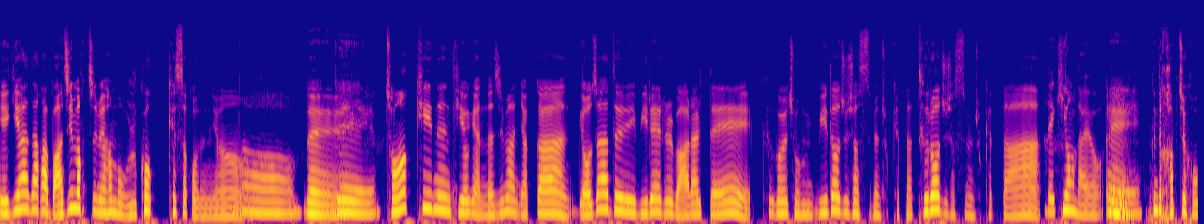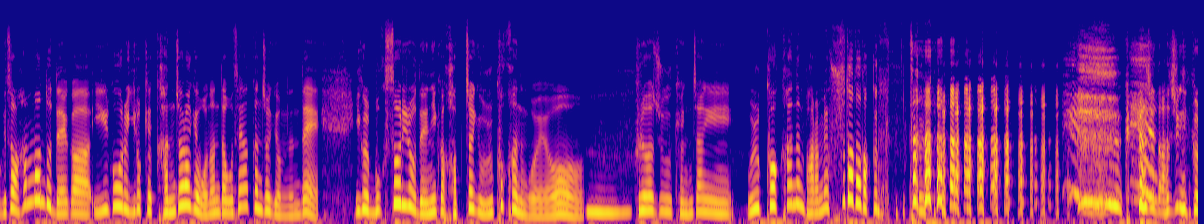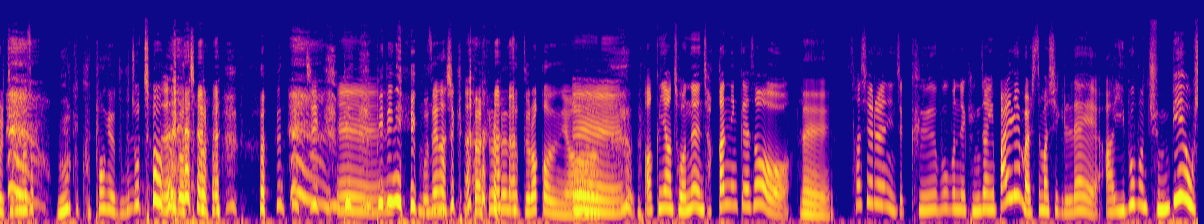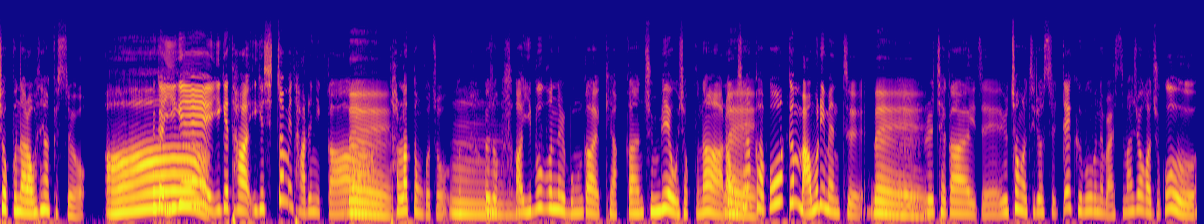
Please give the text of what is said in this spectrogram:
얘기하다가 마지막쯤에 한번 울컥했었거든요. 아, 네. 네. 정확히는 기억이 안 나지만 약간 여자들이 미래를 말할 때 그걸 좀 믿어주셨으면 좋겠다. 들어주셨으면 좋겠다. 네, 기억나요. 네. 네. 근데 갑자기 거기서 한 번도 내가 이거를 이렇게 간절하게 원한다고 생각한 적이 없는데 이걸 목소리로 내니까 갑자기 울컥하는 거예요. 음, 그래가지고 굉장히 울컥하는 바람에 후다다닥 끝. 그래가지고 나중에 그걸 들으면서 왜 이렇게 급하게 누구 쫓아오는 것처럼 끝냈지? 네. 피디님이 고생하셨겠다 그러면서 들었거든요. 네. 아, 그냥 저는 작가님께서 네. 사실은 이제 그 부분을 굉장히 빨리 말씀하시길래 아, 이 부분 준비해 오셨구나라고 생각했어요. 아. 그러니까 이게 이게 다 이게 시점이 다르니까 네. 달랐던 거죠. 그러니까 음. 그래서 아 이 부분을 뭔가 이렇게 약간 준비해 오셨구나라고 네. 생각하고 끝 마무리 멘트를 네. 제가 이제 요청을 드렸을 때 그 부분을 말씀하셔가지고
